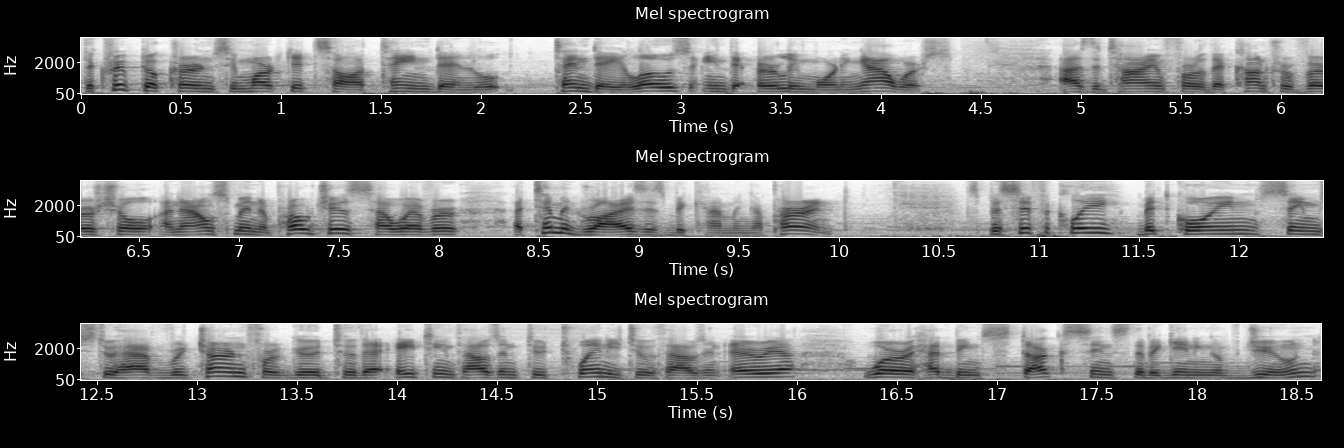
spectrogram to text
the cryptocurrency market saw 10-day lows in the early morning hours. As the time for the controversial announcement approaches, however, a timid rise is becoming apparent. Specifically, Bitcoin seems to have returned for good to the 18,000 to 22,000 area where it had been stuck since the beginning of June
